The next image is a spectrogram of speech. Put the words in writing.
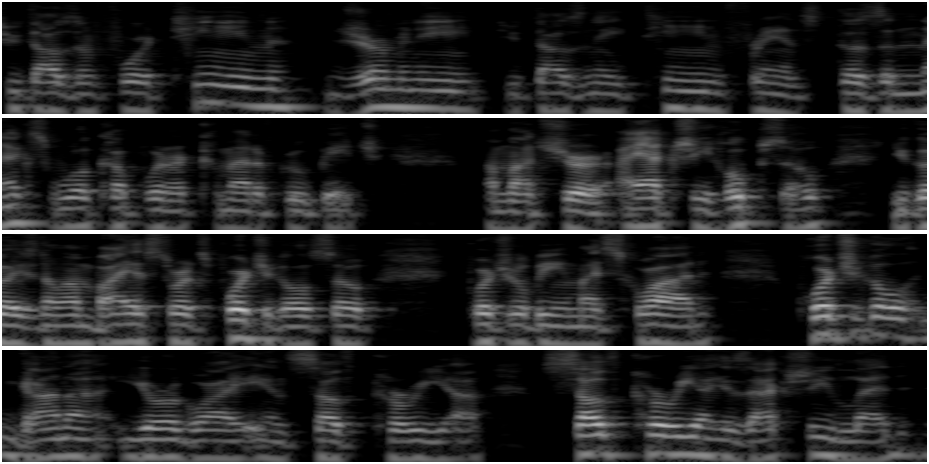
2014 Germany, 2018 France. Does the next World Cup winner come out of Group H? I'm not sure. I actually hope so. You guys know I'm biased towards Portugal, so Portugal being my squad. Portugal, Ghana, Uruguay, and South Korea. South Korea is actually led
